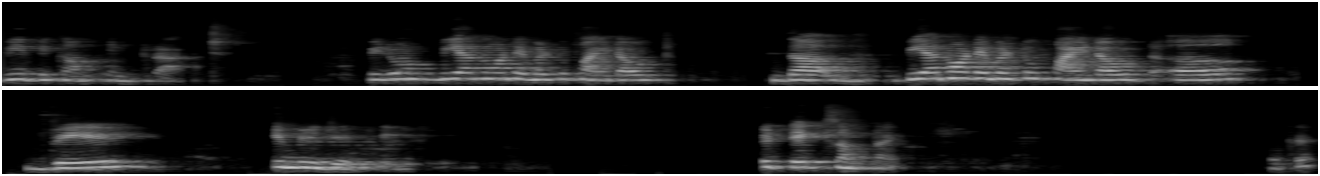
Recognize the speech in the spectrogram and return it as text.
we become entrapped. We don't, we are not able to find out the, we are not able to find out a way immediately. It takes some time. Okay.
